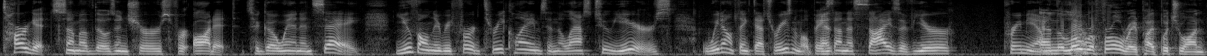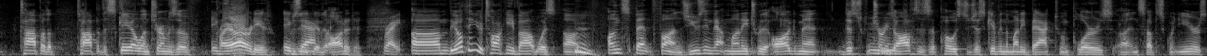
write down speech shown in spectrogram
target some of those insurers for audit to go in and say, you've only referred three claims in the last two years. We don't think that's reasonable based and on the size of your premium. And the low referral rate probably puts you on top of the top of the scale in terms of exactly. priority exactly. getting audited. Right. Um, the other thing you're talking about was um, unspent funds, using that money to really augment district attorney's mm-hmm. offices as opposed to just giving the money back to employers uh, in subsequent years.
